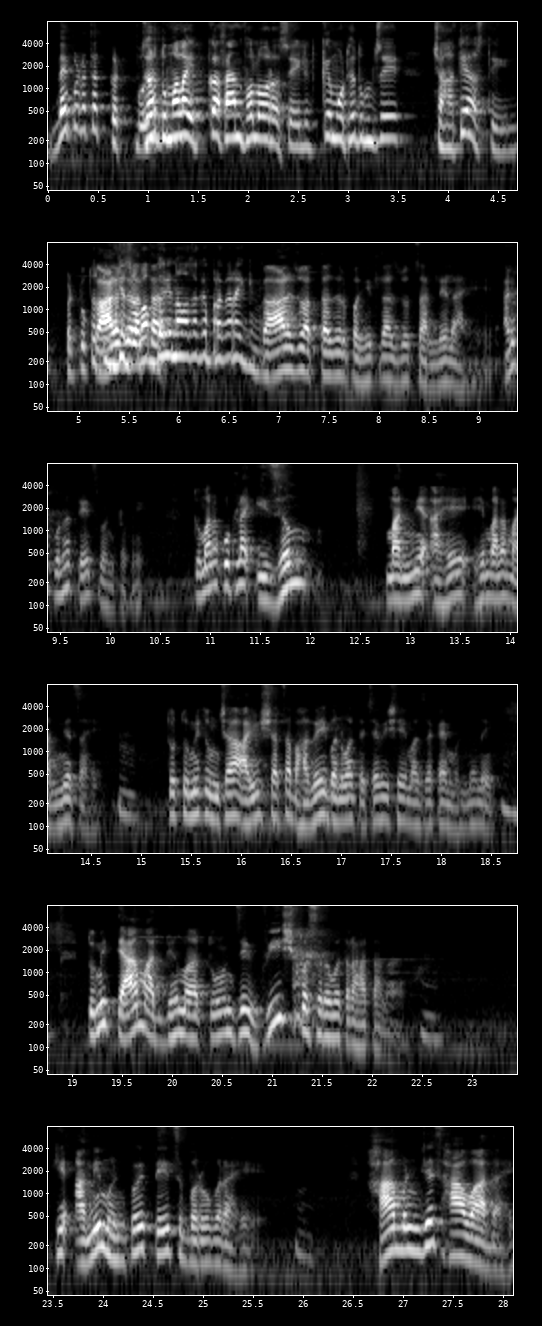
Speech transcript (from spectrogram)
नाही पण आता कट जर तुम्हाला इतका फॅन फॉलोअर असेल इतके मोठे तुमचे चाहते असतील पण तू काळ जबाबदारी नावाचा काही प्रकार आहे की काळ जो आता जर बघितला जो चाललेला आहे आणि पुन्हा तेच म्हणतो मी तुम्हाला कुठला इझम मान्य आहे हे मला मान्यच आहे. तो तुम्ही तुमच्या आयुष्याचा भागही बनवा त्याच्याविषयी माझं काही म्हणणं नाही. तुम्ही त्या माध्यमातून जे विष पसरवत राहताना. की आम्ही म्हणतोय तेच बरोबर आहे. हा म्हणजेच हा वाद आहे.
